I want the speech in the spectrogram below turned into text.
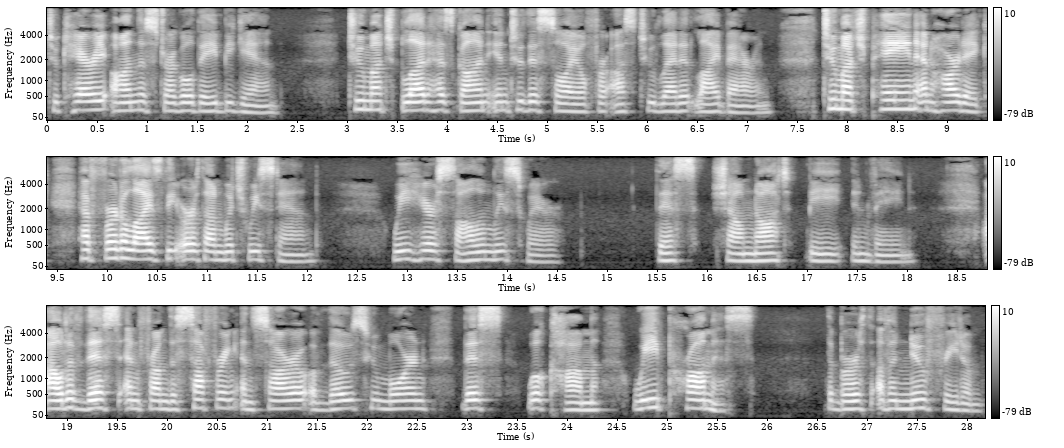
to carry on the struggle they began. Too much blood has gone into this soil for us to let it lie barren. Too much pain and heartache have fertilized the earth on which we stand. We here solemnly swear this shall not be in vain. Out of this and from the suffering and sorrow of those who mourn, this will come we promise the birth of a new freedom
